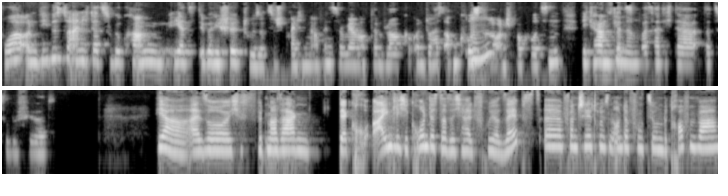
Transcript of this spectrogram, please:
vor und wie bist du eigentlich dazu gekommen, jetzt über die Schilddrüse zu sprechen auf Instagram, auf deinem Blog und du hast auch einen Kurs mhm. gelauncht vor kurzem. Wie kam es genau. dazu? Was hat dich da dazu geführt? Ja, also ich würde mal sagen, der gr eigentliche Grund ist, dass ich halt früher selbst äh, von Schilddrüsenunterfunktion betroffen war.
